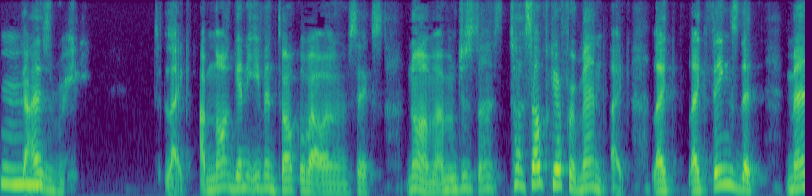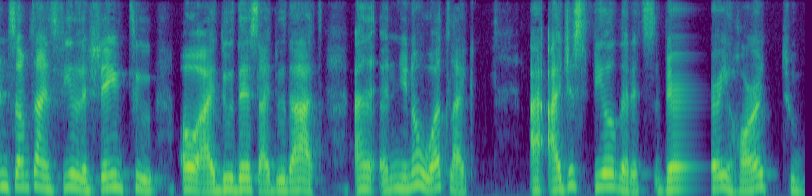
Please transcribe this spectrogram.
mm. guys really like i'm not gonna even talk about i'm six no i'm, I'm just uh, self-care for men like like like things that men sometimes feel ashamed to oh i do this i do that and and you know what like i, I just feel that it's very, very hard to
